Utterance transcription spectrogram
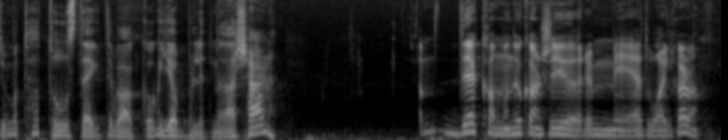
Du må ta to steg tilbake og jobbe litt med deg sjæl. Det kan man jo kanskje gjøre med et wildcard. da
